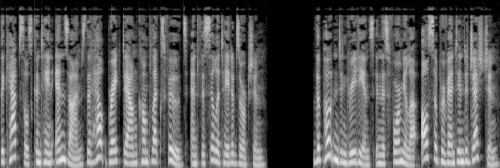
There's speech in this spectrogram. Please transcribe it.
the capsules contain enzymes that help break down complex foods and facilitate absorption. The potent ingredients in this formula also prevent indigestion,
